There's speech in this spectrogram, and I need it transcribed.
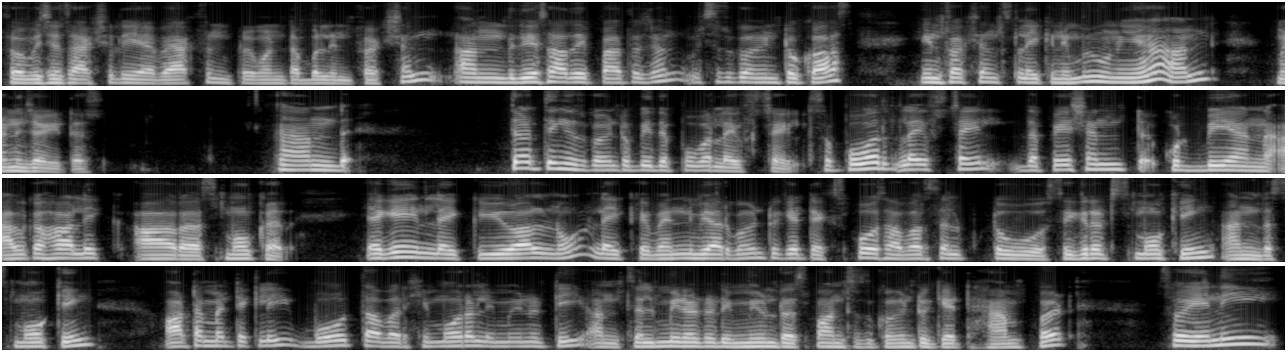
So which is actually a vaccine preventable infection. And these are the pathogen which is going to cause infections like pneumonia and meningitis. And third thing is going to be the poor lifestyle. So poor lifestyle the patient could be an alcoholic or a smoker again like you all know like when we are going to get expose ourselves to cigarette smoking and smoking automatically both our humoral immunity and cell mediated immune response is going to get hampered. So any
